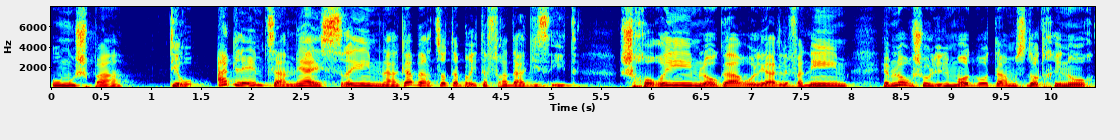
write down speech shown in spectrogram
ומושפע. תראו, עד לאמצע המאה ה-20 נהגה בארצות הברית הפרדה גזעית. שחורים לא גרו ליד לבנים, הם לא הורשו ללמוד באותם מוסדות חינוך,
